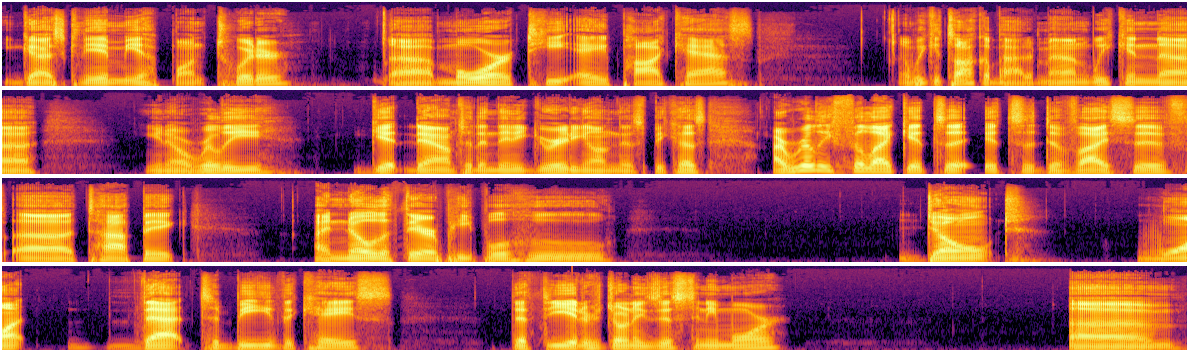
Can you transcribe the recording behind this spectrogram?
you guys can hit me up on Twitter, uh, more TA podcast, and we can talk about it, man. We can, uh, you know, really get down to the nitty gritty on this because I really feel like it's a it's a divisive uh, topic. I know that there are people who don't want that to be the case, that theaters don't exist anymore. Um,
